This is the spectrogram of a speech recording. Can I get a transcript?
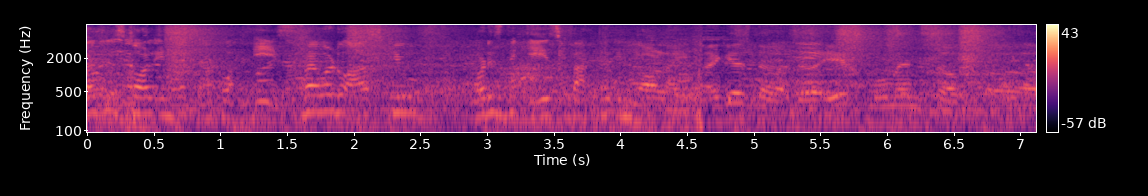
product is called Intex Aqua Ace. If I were to ask you, what is the ace factor in your life? I guess the, the ace moments of uh,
